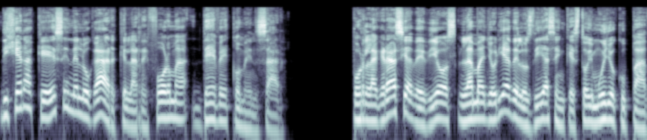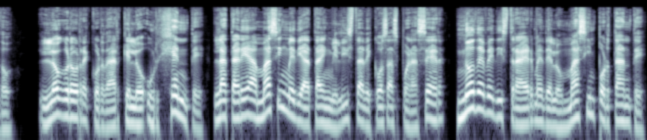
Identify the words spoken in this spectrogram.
dijera que es en el hogar que la reforma debe comenzar. Por la gracia de Dios, la mayoría de los días en que estoy muy ocupado, logro recordar que lo urgente, la tarea más inmediata en mi lista de cosas por hacer, no debe distraerme de lo más importante,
